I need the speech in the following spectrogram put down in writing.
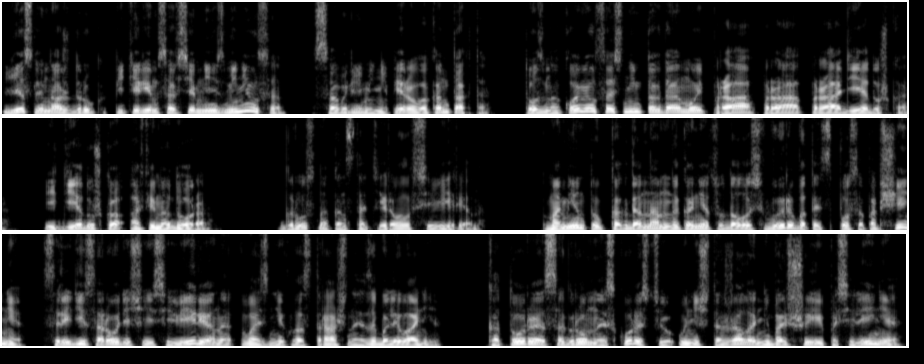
Если наш друг Петерим совсем не изменился со времени первого контакта, то знакомился с ним тогда мой пра-пра-прадедушка и дедушка Афинадора. Грустно констатировал Севериан. К моменту, когда нам наконец удалось выработать способ общения, среди сородичей Севериана возникло страшное заболевание, которое с огромной скоростью уничтожало небольшие поселения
